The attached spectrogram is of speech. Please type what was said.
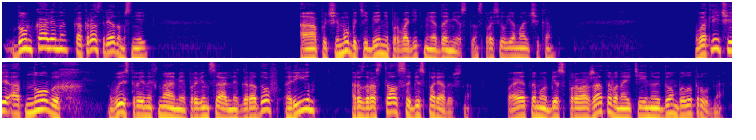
Дом Калина как раз рядом с ней. — А почему бы тебе не проводить меня до места? — спросил я мальчика. В отличие от новых, выстроенных нами провинциальных городов, Рим разрастался беспорядочно, поэтому без провожатого найти иной дом было трудно —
